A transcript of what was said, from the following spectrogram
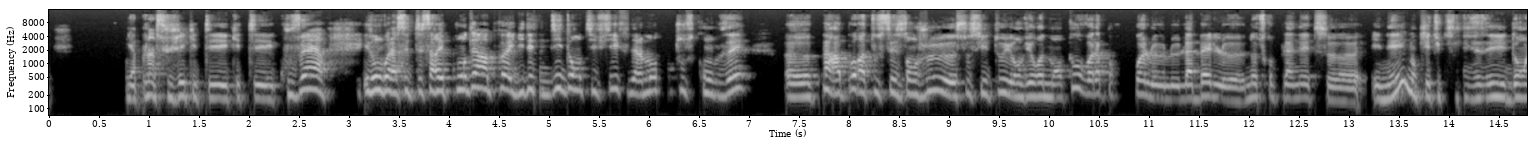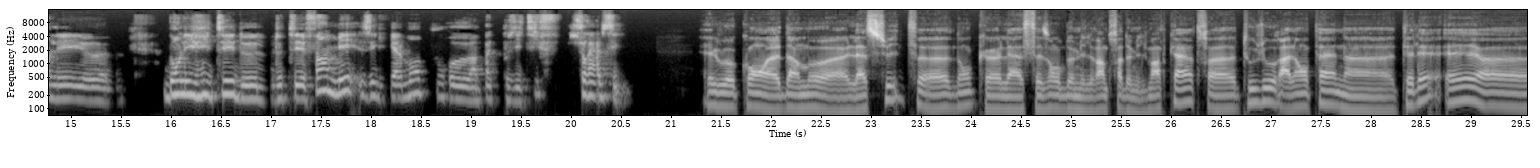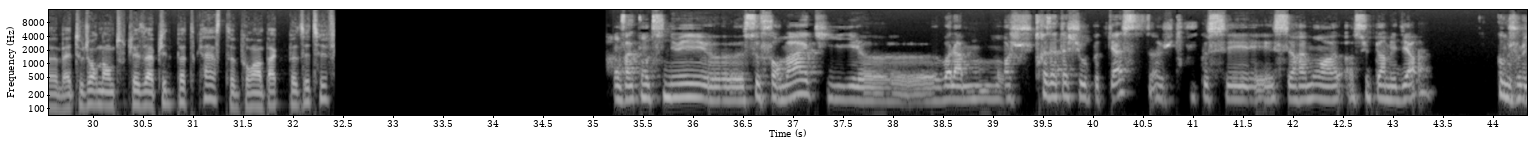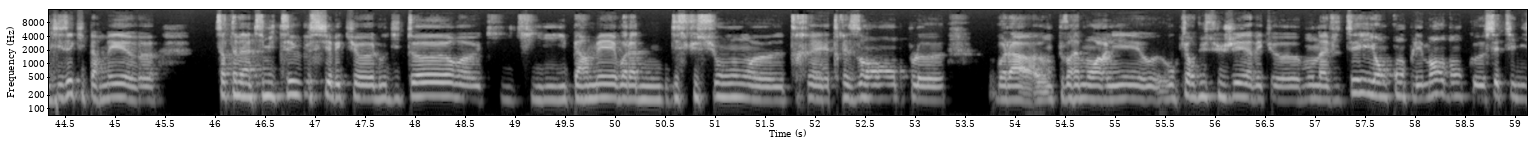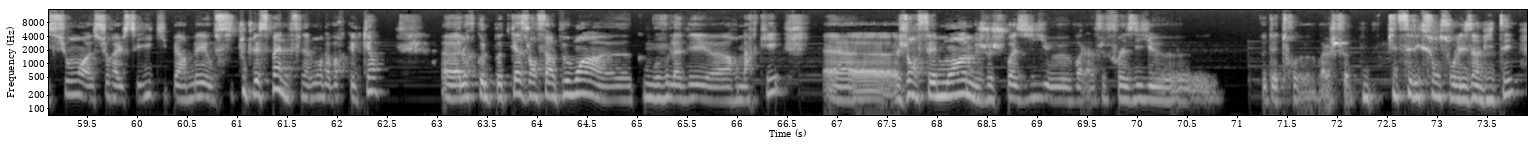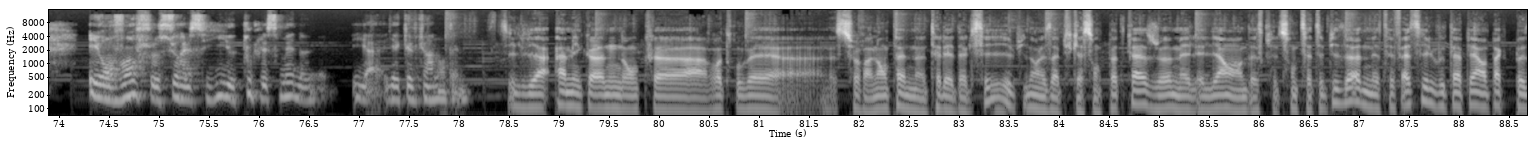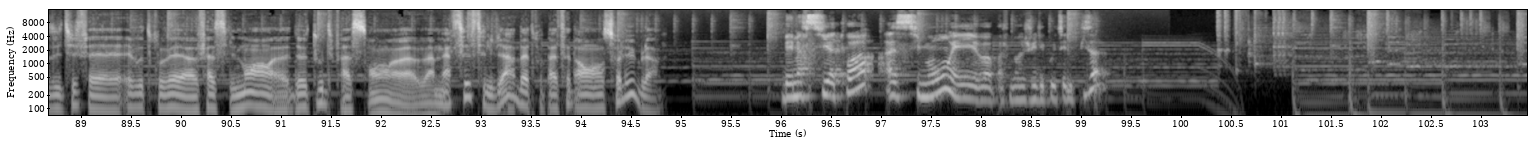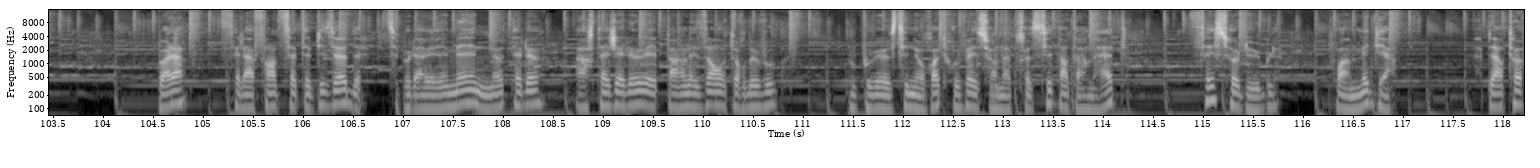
Il y a plein de sujets qui étaient qui étaient couverts. Et donc voilà, ça répondait un peu à l'idée d'identifier finalement tout ce qu'on faisait euh, par rapport à tous ces enjeux euh, sociétaux et environnementaux. Voilà pourquoi le, label euh, Notre planète est né, donc qui est utilisé dans les dans JT de, TF1, mais également pour impact positif sur LCI. Évoquons d'un mot la suite, donc la saison 2023-2024, toujours à l'antenne télé et bah, toujours dans toutes les applis de podcast pour Impact Positif on va continuer euh, ce format qui, euh, voilà, moi je suis très attachée au podcast. Je trouve que c'est vraiment un, super média, comme je le disais, qui permet euh, certaines intimités aussi avec l'auditeur, qui, qui permet voilà une discussion très très ample. Voilà, on peut vraiment aller au cœur du sujet avec mon invité et en complément donc cette émission sur LCI qui permet aussi toutes les semaines finalement d'avoir quelqu'un euh, alors que le podcast, j'en fais un peu moins, euh, comme vous l'avez euh, remarqué. j'en fais moins, mais je choisis, voilà, je choisis peut-être, voilà, je fais une petite sélection sur les invités. Et en revanche, sur LCI, toutes les semaines, il y a, y a quelqu'un à l'antenne. Sylvia Amicon, donc euh, à retrouver euh, sur l'antenne télé d'Elsie et puis dans les applications de podcast. Je mets les liens en description de cet épisode, mais c'est facile, vous tapez Impact Positif et, vous trouvez euh, facilement de toute façon. Bah, merci Sylvia d'être passée dans Soluble. Ben, merci à toi, à Simon, et bah, je me réjouis d'écouter l'épisode. Voilà, c'est la fin de cet épisode. Si vous l'avez aimé, notez-le, partagez-le et parlez-en autour de vous. Vous pouvez aussi nous retrouver sur notre site internet c'est soluble.media. À bientôt.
